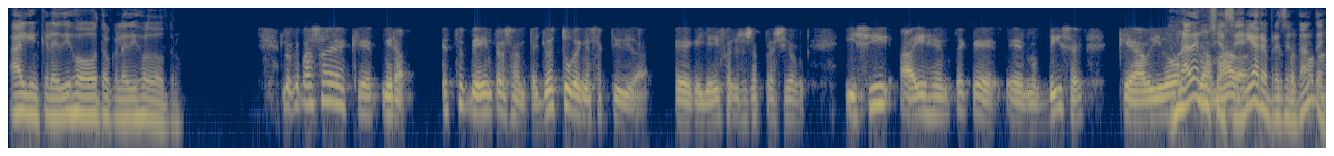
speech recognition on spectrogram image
alguien, que le dijo otro, que le dijo de otro? Lo que pasa es que, mira, esto es bien interesante. Yo estuve en esa actividad eh, que Jennifer hizo esa expresión y sí hay gente que eh, nos dice que ha habido Una denuncia seria, representante.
